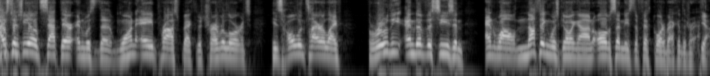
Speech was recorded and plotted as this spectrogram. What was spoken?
Justin Fields sat there and was the one A prospect with Trevor Lawrence his whole entire life through the end of the season. And while nothing was going on, all of a sudden he's the fifth quarterback of the draft. Yeah,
